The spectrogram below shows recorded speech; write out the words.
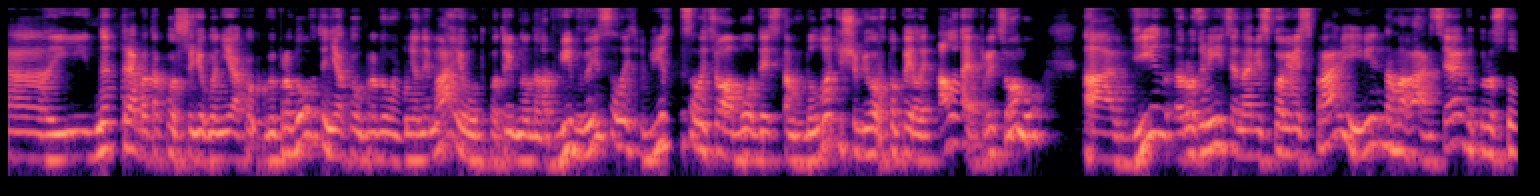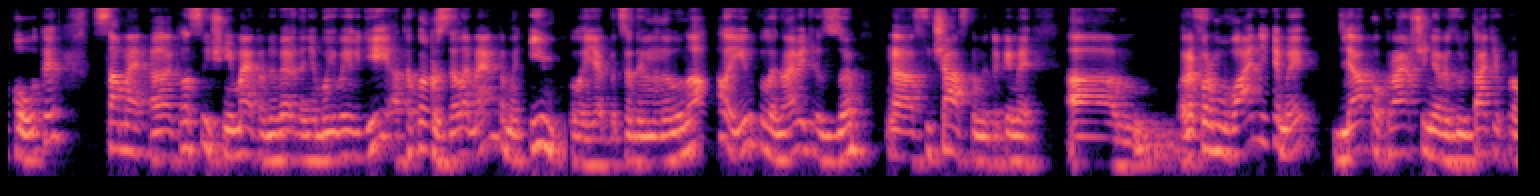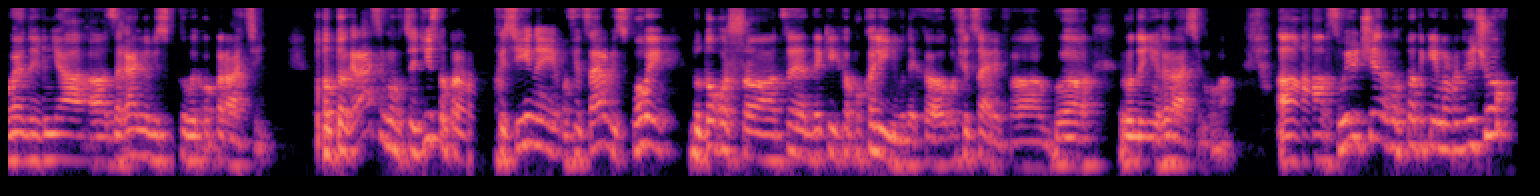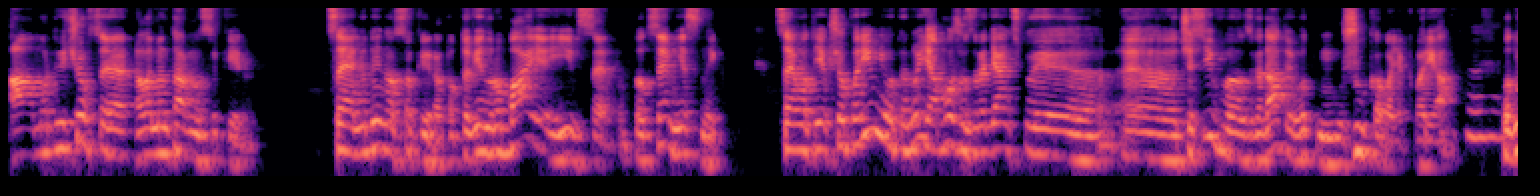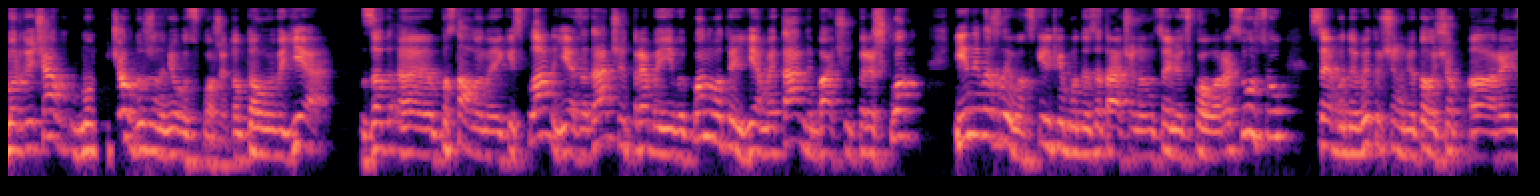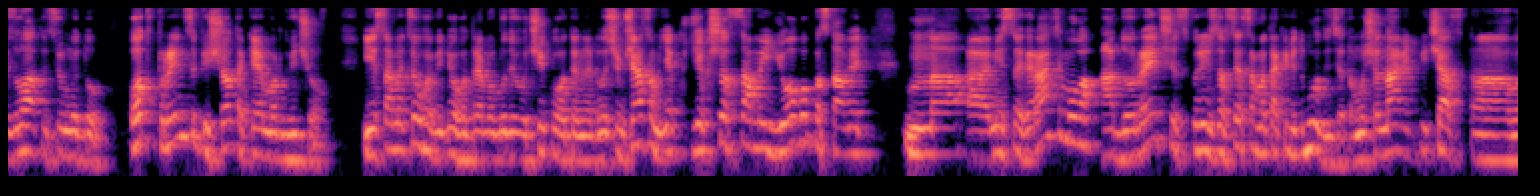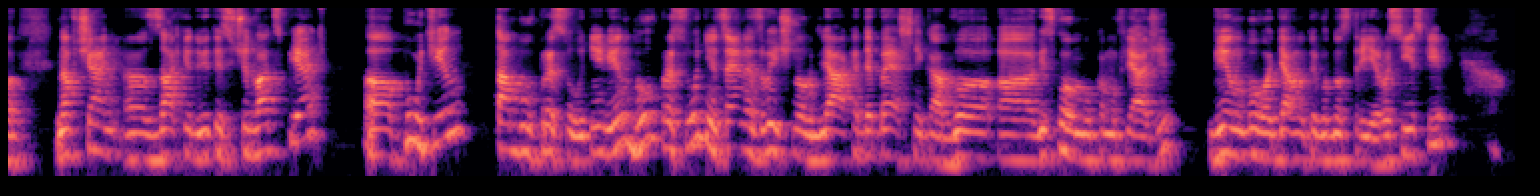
не треба також його ніякого виправдовувати, ніякого виправдовування немає. От потрібно на висели- або десь там в болоті, щоб його втопили. Але при цьому він розуміється на військовій справі, і він намагався використовувати саме е, класичні методи ведення бойових дій, а також з елементами інколи, як би це дивно не лунало, інколи навіть з е, сучасними такими реформуваннями для покращення результатів проведення загальновійськових операцій. Тобто Герасимов це дійсно професійний офіцер військовий. До того що це декілька поколінь в них офіцерів в родині Герасимова. А в свою чергу, хто такий Мордвічов? А Мордвічов це елементарно сокира. Це людина сокира, тобто він рубає і все. Тобто, це м'ясник. Це, от якщо порівнювати, ну я можу з радянської е, часів е, згадати от Жукова як варіант. От Мордвічов, Мордвічов дуже на нього схожий. Тобто є зад- е, поставлено якийсь план, є задача, треба її виконувати. Є мета, не бачу перешкод, і неважливо скільки буде затрачено на це людського ресурсу, все буде витрачено для того, щоб е, реалізувати цю мету. От, в принципі, що таке Мордвічов. І саме цього від нього треба буде очікувати найближчим часом, як, якщо саме його поставлять на е, місце Герасимова. А до речі, скоріш за все, саме так і відбудеться, тому що навіть під час е, навчань е, захід 2025 е, Путін там був присутній. Він був присутній. Це незвично для КДБшника в е, військовому камуфляжі. Він був одягнутий в однострій російський,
